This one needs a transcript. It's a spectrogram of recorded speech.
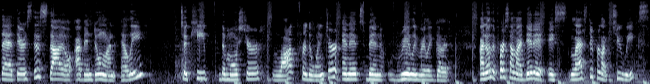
that there's this style I've been doing on Ellie to keep the moisture locked for the winter, and it's been really, really good. I know the first time I did it, it lasted for like two weeks,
